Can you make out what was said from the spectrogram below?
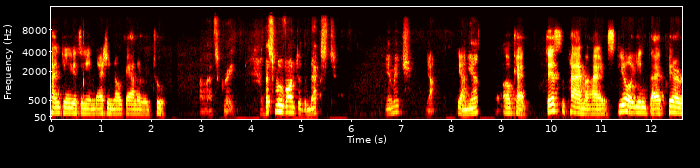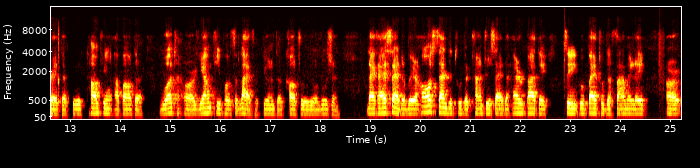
painting is in National Gallery too. Oh, that's great. Let's move on to the next image. Yeah. Yeah. Anya? Okay. This time I still in that period talking about uh, what are young people's life during the Cultural Revolution. Like I said, we're all sent to the countryside. Everybody say goodbye to the family, or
